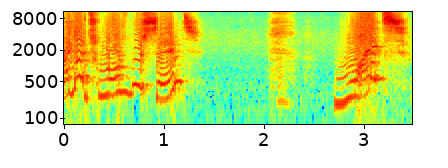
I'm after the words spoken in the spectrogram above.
I got 12%? What?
